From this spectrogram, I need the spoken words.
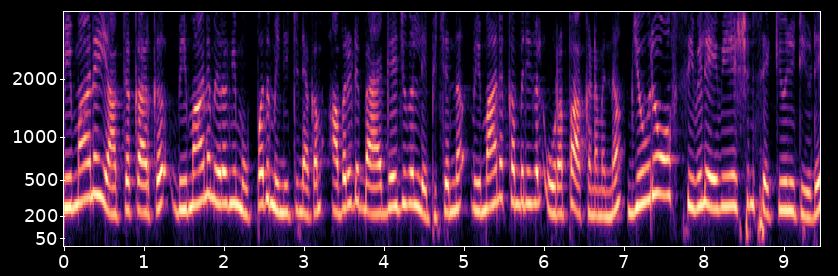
വിമാന യാത്രക്കാർക്ക് വിമാനമിറങ്ങി മുപ്പത് മിനിറ്റിനകം അവരുടെ ബാഗേജുകൾ ലഭിച്ചെന്ന് വിമാന കമ്പനികൾ ഉറപ്പാക്കണമെന്ന് ബ്യൂറോ ഓഫ് സിവിൽ ഏവിയേഷൻ സെക്യൂരിറ്റിയുടെ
